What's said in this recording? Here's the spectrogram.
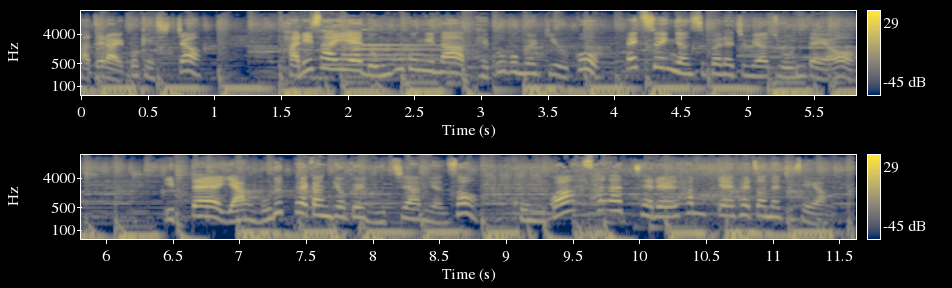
다들 알고 계시죠? 다리 사이에 농구공이나 배구공을 끼우고 백스윙 연습을 해주면 좋은데요. 이때 양 무릎의 간격을 유지하면서 공과 상하체를 함께 회전해주세요.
